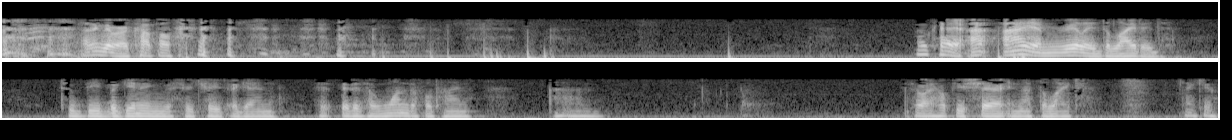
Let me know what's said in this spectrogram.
I think there were a couple. okay, I, I am really delighted to be beginning this retreat again. It, it is a wonderful time. Um, so I hope you share it in that delight. Thank you.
